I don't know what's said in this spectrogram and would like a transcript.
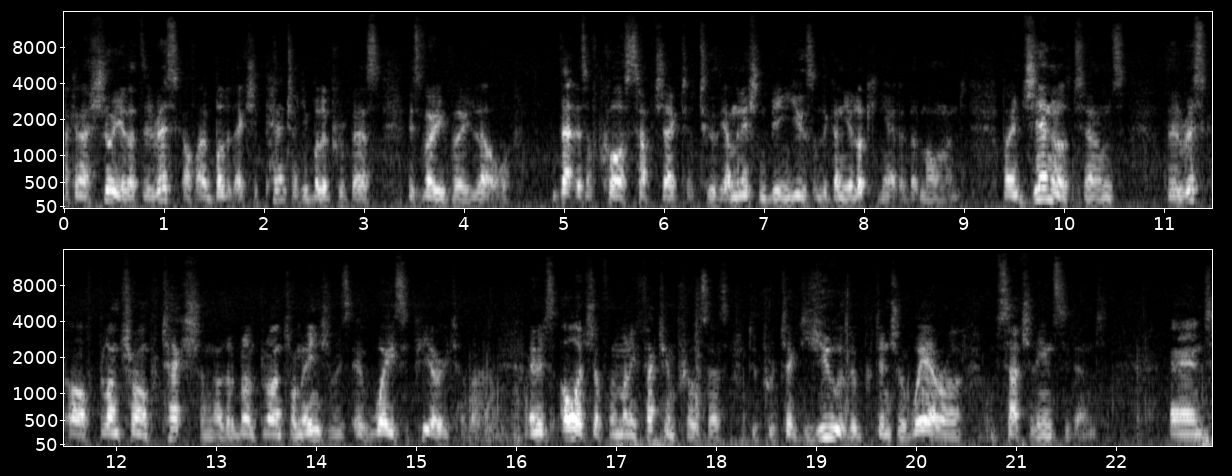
I can assure you that the risk of a bullet actually penetrating bulletproof vest is very, very low. That is of course subject to the ammunition being used on the gun you're looking at at that moment. But in general terms, the risk of blunt trauma protection or the blunt, trauma injuries is way superior to that. And it's our job in the manufacturing process to protect you, the potential wearer, from such an incident. And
